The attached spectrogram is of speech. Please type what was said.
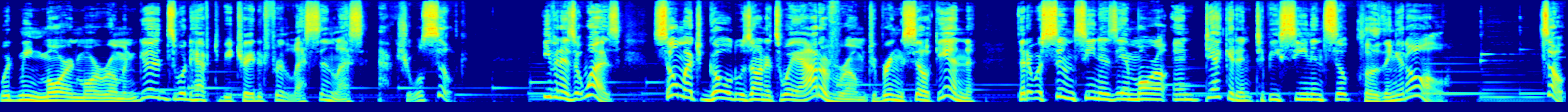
would mean more and more Roman goods would have to be traded for less and less actual silk. Even as it was, so much gold was on its way out of Rome to bring silk in that it was soon seen as immoral and decadent to be seen in silk clothing at all. So,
